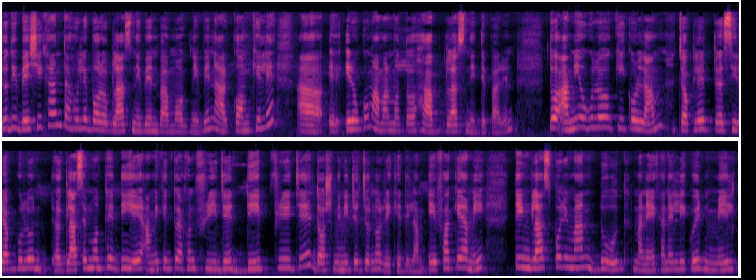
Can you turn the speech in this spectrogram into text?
যদি বেশি খান তাহলে বড় গ্লাস নেবেন বা মগ নেবেন। আর কম খেলে এরকম আমার মতো হাফ গ্লাস নিতে পারেন। তো আমি ওগুলো কি করলাম, চকলেট সিরাপগুলো গ্লাসের মধ্যে দিয়ে আমি কিন্তু এখন ফ্রিজে, ডিপ ফ্রিজে দশ মিনিটের জন্য রেখে দিলাম। এ ফাঁকে আমি তিন গ্লাস পরিমাণ দুধ মানে এখানে লিকুইড মিল্ক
